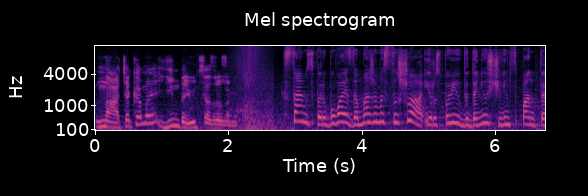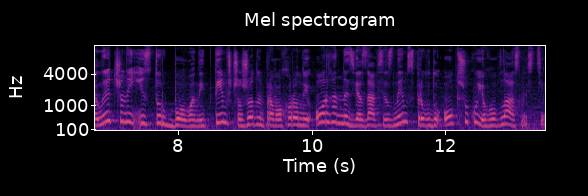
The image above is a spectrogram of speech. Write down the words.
натяками їм даються зрозуміти. Саймс перебуває за межами США і розповів виданню, що він спантеличений і стурбований тим, що жоден правоохоронний орган не зв'язався з ним з приводу обшуку його власності.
